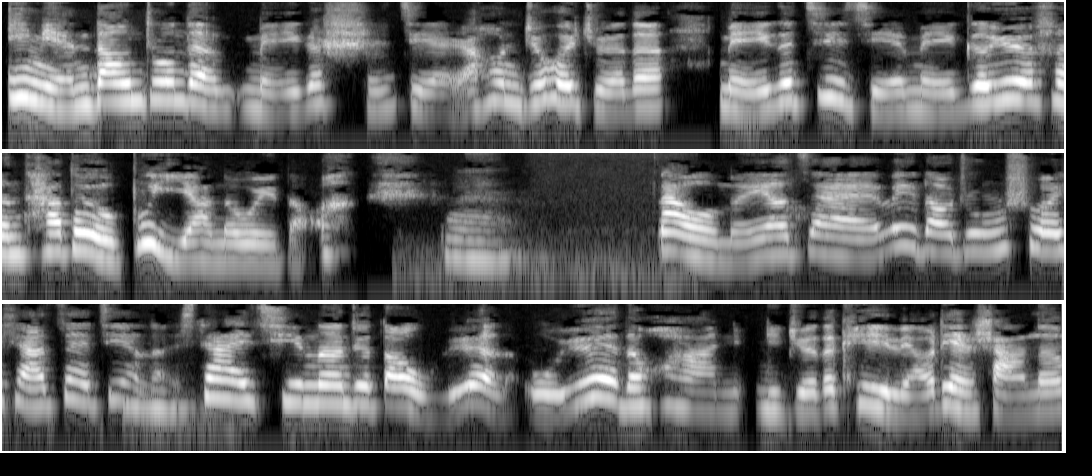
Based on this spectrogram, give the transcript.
一年当中的每一个时节，然后你就会觉得每一个季节、每一个月份它都有不一样的味道。嗯。那我们要在味道中说一下再见了。下一期呢就到五月了。五月的话，你你觉得可以聊点啥呢？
